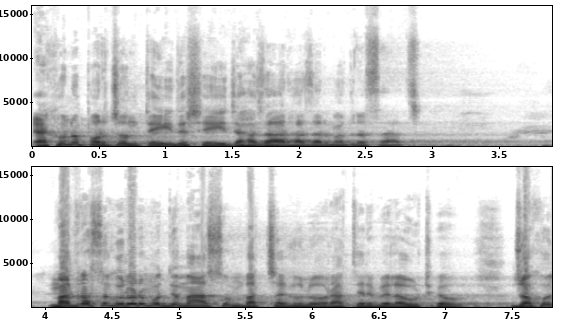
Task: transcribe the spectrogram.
এখনও পর্যন্ত এই দেশে এই যে হাজার হাজার মাদ্রাসা আছে। মাদ্রাসাগুলোর মধ্যে মাসুম বাচ্চাগুলো রাতের বেলা উঠেও যখন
